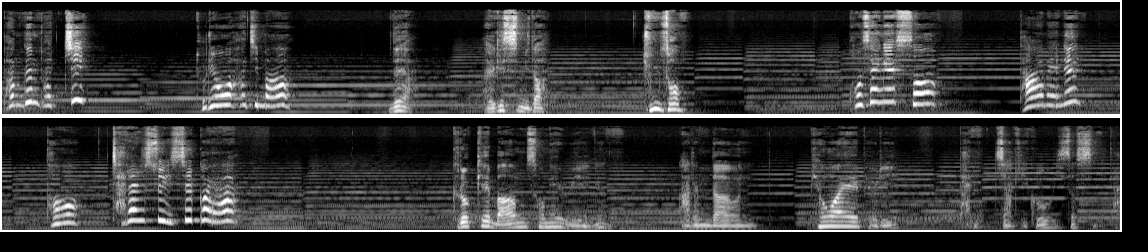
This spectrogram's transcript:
방금 봤지? 두려워하지 마. 네, 알겠습니다. 충성! 고생했어. 다음에는 더 잘할 수 있을 거야. 그렇게 마음성의 위에는 아름다운 평화의 별이 반짝이고 있었습니다.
